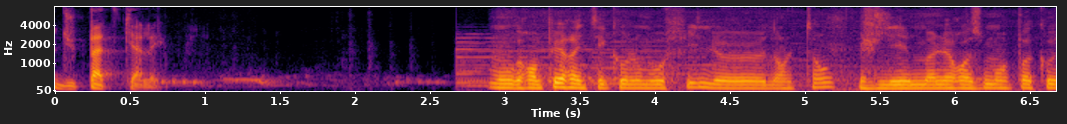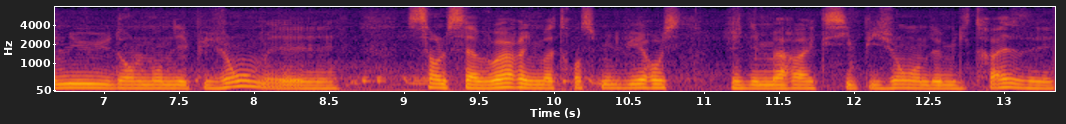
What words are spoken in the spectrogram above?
du Pas-de-Calais. Mon grand-père était colombophile euh, dans le temps. Je l'ai malheureusement pas connu dans le monde des pigeons, mais sans le savoir, il m'a transmis le virus. J'ai démarré avec six pigeons en 2013 et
